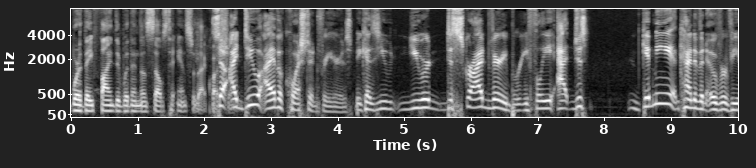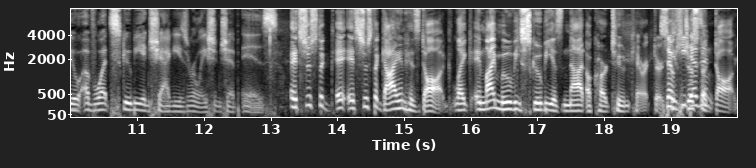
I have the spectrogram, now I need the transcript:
where they find it within themselves to answer that question. So I do. I have a question for yours because you you were described very briefly. At just give me kind of an overview of what Scooby and Shaggy's relationship is. It's just a it's just a guy and his dog. Like in my movie, Scooby is not a cartoon character. So He's he just a dog.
